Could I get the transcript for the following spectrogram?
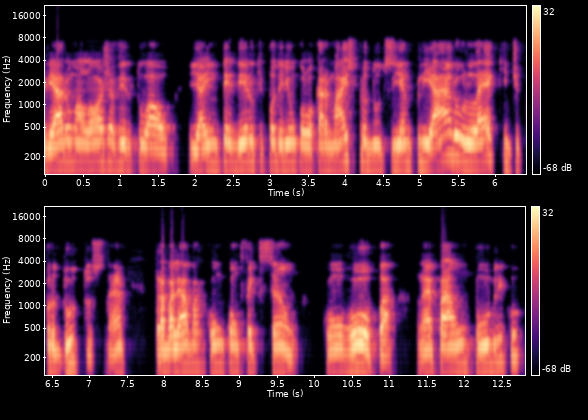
criaram uma loja virtual e aí entenderam que poderiam colocar mais produtos e ampliar o leque de produtos, né? Trabalhava com confecção, com roupa, né, para um público,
